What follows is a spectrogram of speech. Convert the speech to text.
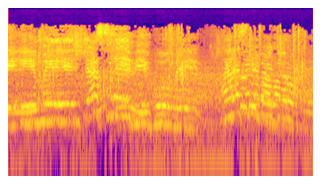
і ми щасливі були. Щаслива дорога!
